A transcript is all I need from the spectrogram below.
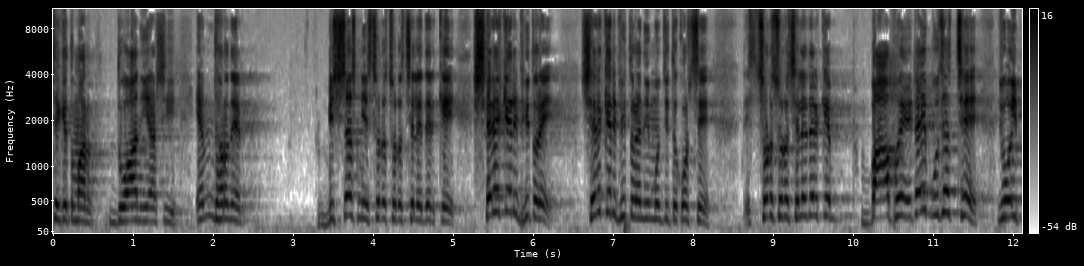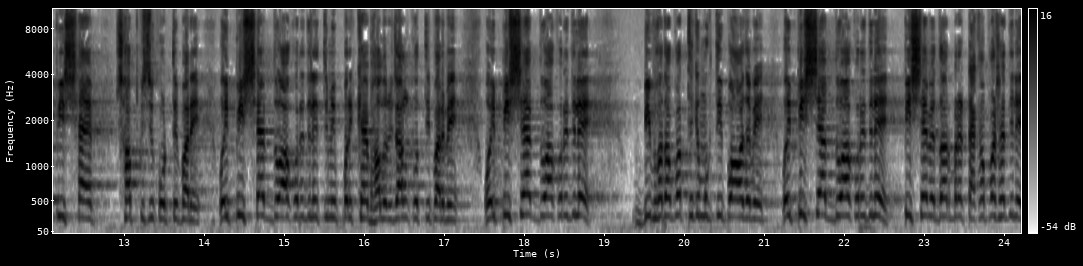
থেকে তোমার দোয়া নিয়ে আসি। এমন ধরনের বিশ্বাস নিয়ে ছোট ছোট ছেলেদেরকে সেরেকের ভিতরে সেরেকের ভিতরে নিমজ্জিত করছে। ছোট ছোট ছেলেদেরকে বাপ হয়ে এটাই বোঝাচ্ছে যে ওই পীর সাহেব সব কিছু করতে পারে। ওই পীর সাহেব দোয়া করে দিলে তুমি পরীক্ষায় ভালো রেজাল্ট করতে পারবে। ওই পীর সাহেব দোয়া করে দিলে বিপদ আপদ থেকে মুক্তি পাওয়া যাবে। ওই পিস সাহেব দোয়া করে দিলে পিস সাহেবের দরবারে টাকা পয়সা দিলে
